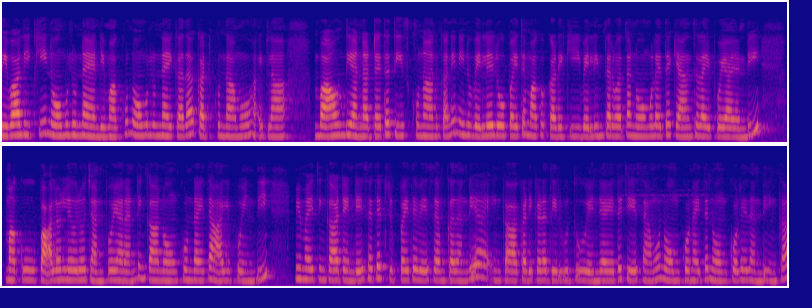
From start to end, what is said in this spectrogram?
దివాళీకి నోములు ఉన్నాయండి మాకు నోములు ఉన్నాయి కదా కట్టుకుందాము ఇట్లా బాగుంది అన్నట్టయితే తీసుకున్నాను. కానీ నేను వెళ్ళే లోపు అయితే మాకు అక్కడికి వెళ్ళిన తర్వాత నోములు అయితే క్యాన్సిల్ అయిపోయాయండి. మాకు పాలోళ్ళు ఎవరో చనిపోయారంటే ఇంకా నోముకుండా అయితే ఆగిపోయింది. మేమైతే ఇంకా టెన్ డేస్ అయితే ట్రిప్ అయితే వేసాం కదండి. ఇంకా అక్కడిక్కడ తిరుగుతూ ఎంజాయ్ అయితే చేసాము. నోముకొని అయితే నోముకోలేదండి ఇంకా.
